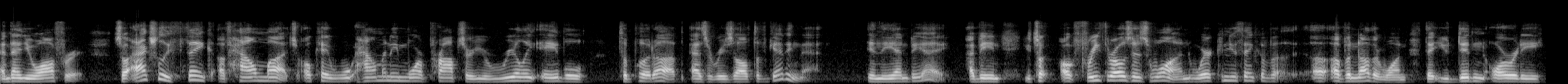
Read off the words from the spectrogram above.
and then you offer it. So actually think of how much. Okay, how many more props are you really able to put up as a result of getting that in the NBA? I mean, you took oh, free throws is one. Where can you think of a, uh, of another one that you didn't already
